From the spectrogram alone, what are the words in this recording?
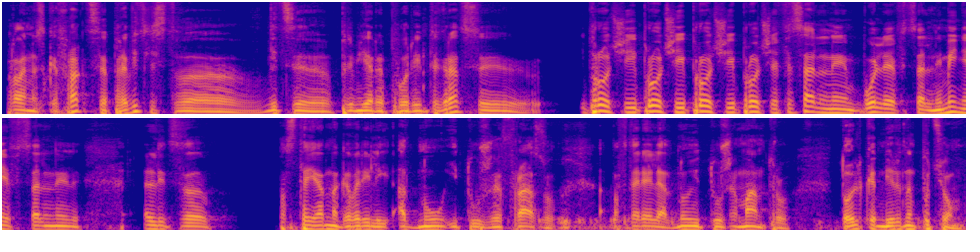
парламентская фракция, правительство, вице-премьеры по реинтеграции и прочие, и прочие, и прочие, и прочие официальные, более официальные, менее официальные лица постоянно говорили одну и ту же фразу, повторяли одну и ту же мантру. Только мирным путем.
